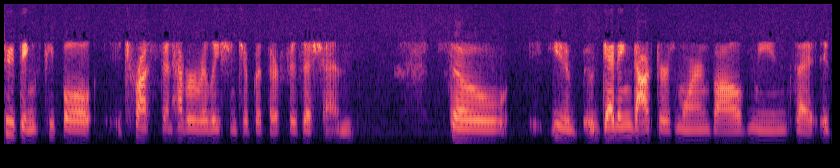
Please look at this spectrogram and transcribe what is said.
two things. People trust and have a relationship with their physicians so, you know, getting doctors more involved means that it,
